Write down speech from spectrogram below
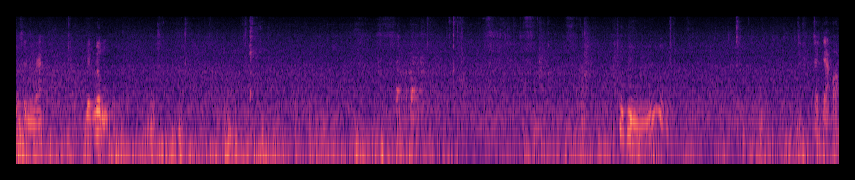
รู้สึกไหมบิ๊กบึ้ม จะอยากบอก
